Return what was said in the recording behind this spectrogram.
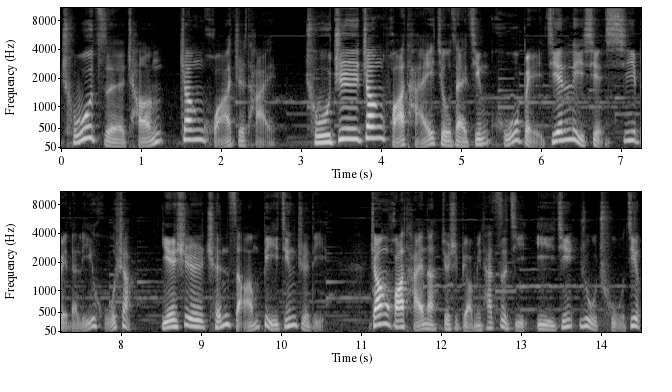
楚子成张华之台。”楚之张华台就在今湖北监利县西北的离湖上，也是陈子昂必经之地。张华台呢，就是表明他自己已经入楚境。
